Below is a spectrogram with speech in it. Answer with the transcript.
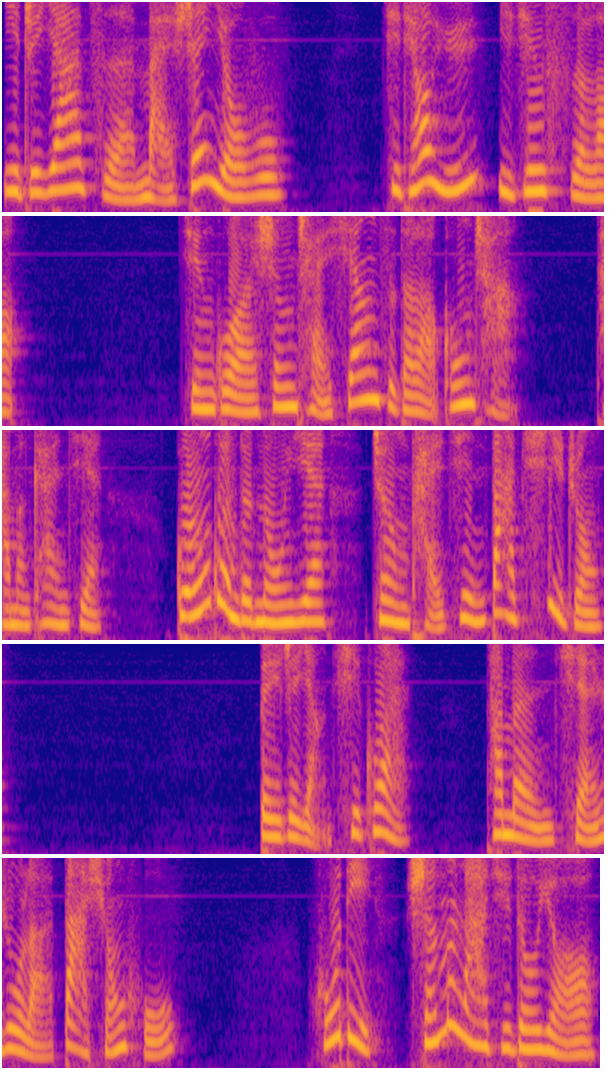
一只鸭子满身油污。几条鱼已经死了。经过生产箱子的老工厂，他们看见滚滚的浓烟正排进大气中。背着氧气罐，他们潜入了大熊湖。湖底什么垃圾都有，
